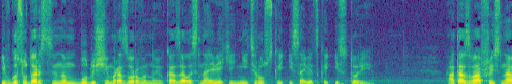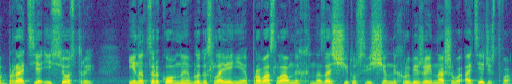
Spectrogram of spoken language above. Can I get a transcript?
и в государственном будущем разорванную, казалось, навеки нить русской и советской истории. Отозвавшись на «братья и сестры» и на церковное благословение православных на защиту священных рубежей нашего Отечества,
